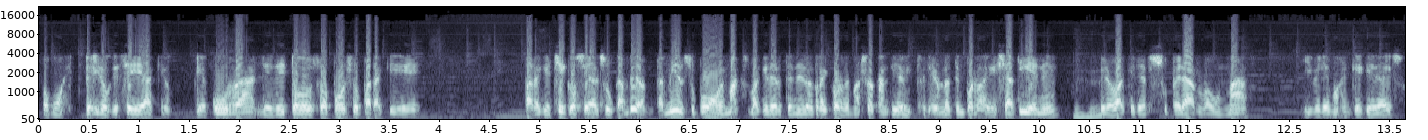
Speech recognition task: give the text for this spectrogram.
como espero que sea, que, ocurra, le dé todo su apoyo para que para que Checo sea el subcampeón. También supongo que Max va a querer tener el récord de mayor cantidad de victorias en la temporada, que ya tiene, pero va a querer superarlo aún más y veremos en qué queda eso.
